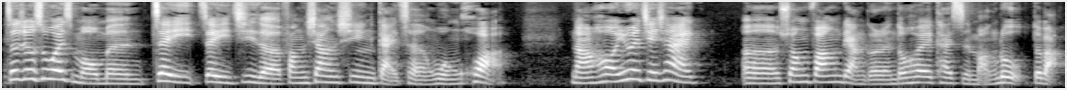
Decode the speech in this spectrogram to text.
这就是为什么我们这一这一季的方向性改成文化，然后因为接下来呃双方两个人都会开始忙碌，对吧？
